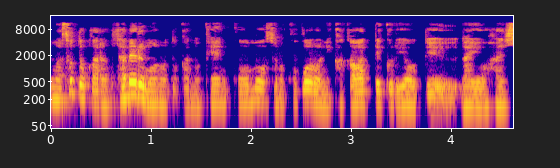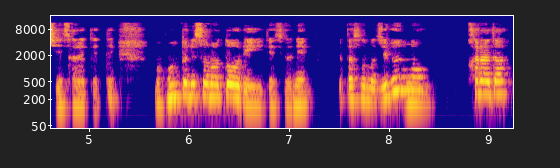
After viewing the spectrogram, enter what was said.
まあ外から食べるものとかの健康もその心に関わってくるよっていう内容を配信されてて、もう本当にその通りですよね。やっぱその自分の体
